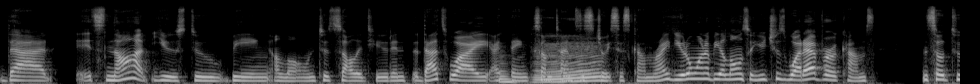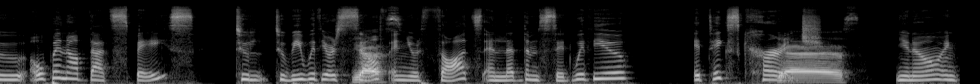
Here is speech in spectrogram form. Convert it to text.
that it's not used to being alone, to solitude, and that's why I think sometimes these mm-hmm. choices come. Right, you don't want to be alone, so you choose whatever comes, and so to open up that space to to be with yourself Yes. and your thoughts and let them sit with you it takes courage Yes. you know and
